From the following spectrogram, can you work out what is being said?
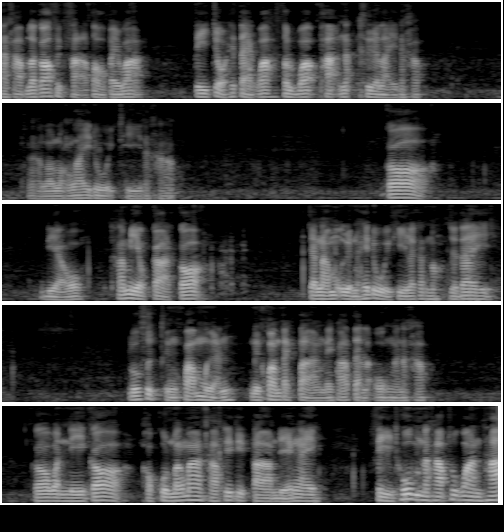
นะครับ แล้วก็ศึกษาต่อไปว่า ตีโจทย์ให้แตกว่าสรุปว่าพระนะคืออะไรนะครับเราลองไล่ดูอีกทีนะครับ ก็ เดี๋ยวถ้ามีโอกาสก็จะนำอื่นให้ดูอีกทีแล้วกันเนาะจะได้รู้สึกถึงความเหมือนหรือความแตกต่างในพระแต่ละองค์นะครับ ก็วันนี้ก็ขอบคุณมากๆครับที่ติดตามเดี๋ยวยังไงสี่ทุ่มนะครับ ทุกวันถ้า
